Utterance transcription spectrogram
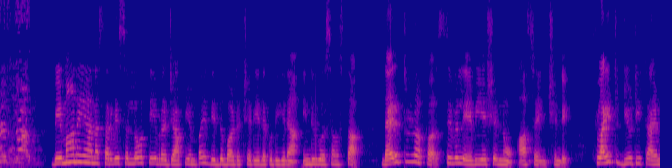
सिस्टर విమానయాన సర్వీసుల్లో తీవ్ర జాప్యంపై దిద్దుబాటు చర్యలకు దిగిన ఇండిగో సంస్థ డైరెక్టర్ ఆఫ్ సివిల్ ఏవియేషన్ను ఆశ్రయించింది ఫ్లైట్ డ్యూటీ టైం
